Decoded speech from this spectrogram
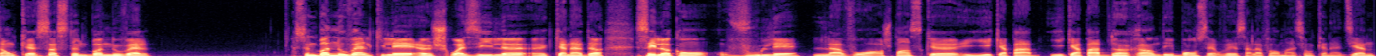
Donc, ça, c'est une bonne nouvelle. c'est une bonne nouvelle qu'il ait euh, choisi le euh, Canada. C'est là qu'on voulait l'avoir. Je pense qu'il est capable. Il est capable de rendre des bons services à la formation canadienne.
